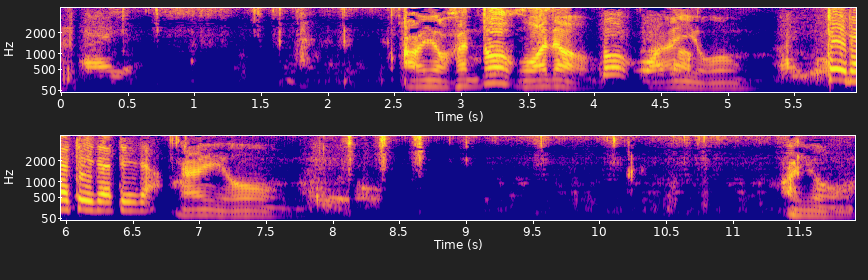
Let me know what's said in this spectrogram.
哎呀，哎呦，很多活的哦。多活的哎呦，对的对的对的，哎呦，哎呦，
